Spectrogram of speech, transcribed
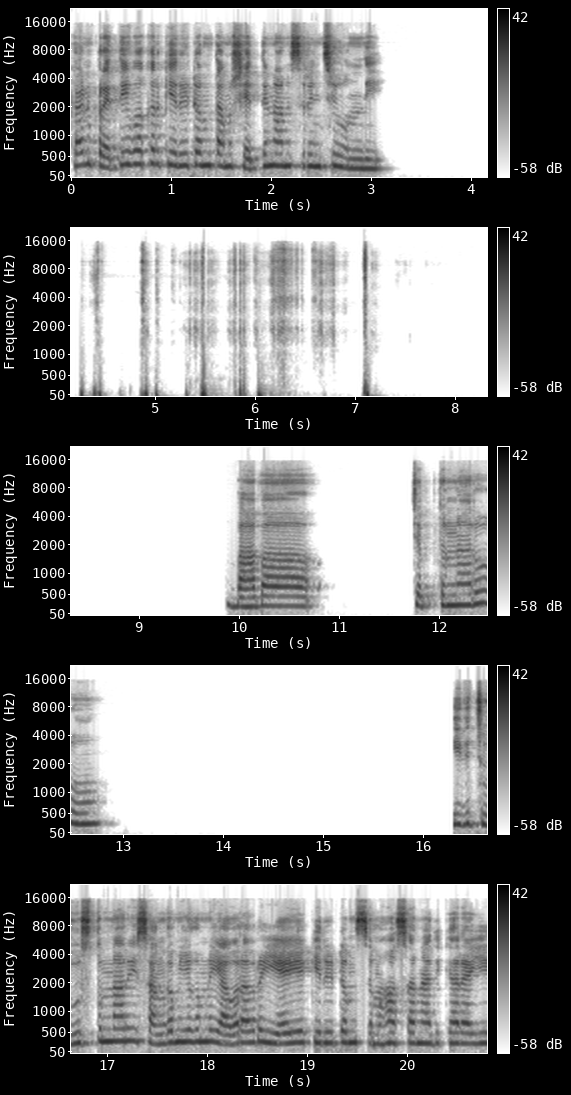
కానీ ప్రతి ఒక్కరి కిరీటం తమ శక్తిని అనుసరించి ఉంది. బాబా చెప్తున్నారు. ఇది చూస్తున్నారు ఈ సంగమ యుగంలో ఎవరెవరు ఏ ఏ కిరీటం సింహాసనాధికారి అయ్యి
